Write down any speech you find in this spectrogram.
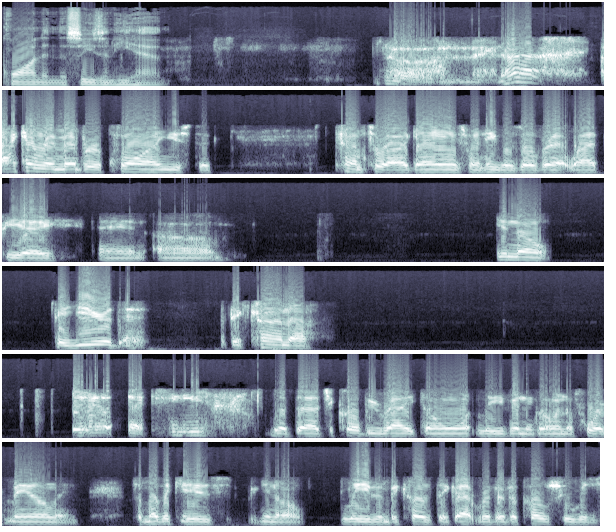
Quan and the season he had. Oh man, I I can remember Quan used to come to our games when he was over at YPA, and um, you know, the year that they kind of that team with uh, Jacoby Wright going leaving and going to Fort Mill, and some other kids, you know, leaving because they got rid of the coach who was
